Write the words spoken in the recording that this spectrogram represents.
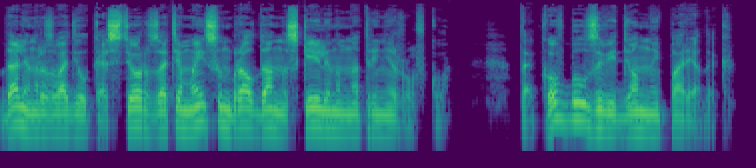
Далин разводил костер, затем Мейсон брал Данна с Кейлином на тренировку. Таков был заведенный порядок.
